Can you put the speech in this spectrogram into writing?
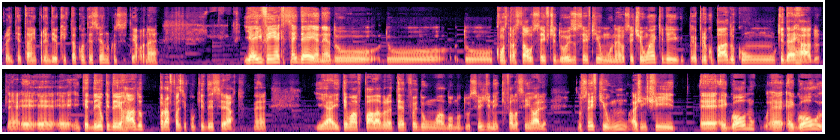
para tentar empreender o que está acontecendo com o sistema, né? E aí vem essa ideia, né, do, do, do contrastar o Safety 2 e o Safety 1, né? O Safety 1 é aquele é preocupado com o que dá errado, né? É, é, é entender o que deu errado para fazer com que dê certo, né? E aí tem uma palavra até foi de um aluno do Sidney que fala assim, olha, no Safety 1 a gente é, é igual, é, é, igual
